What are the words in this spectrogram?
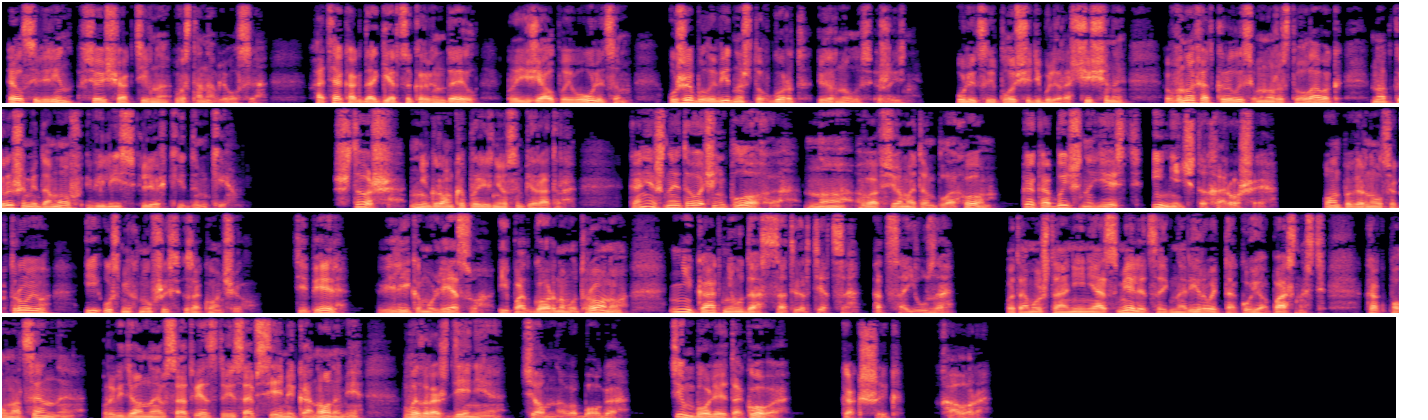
Эл Северин все еще активно восстанавливался. Хотя, когда герцог Равендейл проезжал по его улицам, уже было видно, что в город вернулась жизнь. Улицы и площади были расчищены, вновь открылось множество лавок, над крышами домов велись легкие дымки. «Что ж», — негромко произнес император, — «конечно, это очень плохо, но во всем этом плохом, как обычно, есть и нечто хорошее». Он повернулся к Трою и, усмехнувшись, закончил. «Теперь великому лесу и подгорному трону никак не удастся отвертеться от союза потому что они не осмелятся игнорировать такую опасность, как полноценное, проведенное в соответствии со всеми канонами, возрождение темного бога. Тем более такого, как Шик Хаора.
